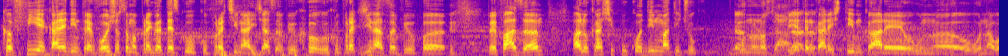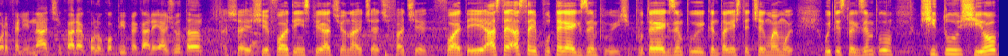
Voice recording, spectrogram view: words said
că fiecare dintre voi, și o să mă pregătesc cu, cu prăcina aici să fiu, cu, cu prăcina să fiu pe, pe fază, a lucrat și cu Codin Maticiuc, Da. unul nostru Da, prieten da, da, care știm că are un, uh, un orfelinat și care are acolo copii pe care îi ajută. Așa e, și e foarte inspirațional ceea ce face el. Foarte. E, asta, e- asta e puterea exemplului și puterea exemplului cântărește cel mai mult. Uite, spre exemplu, și tu și eu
